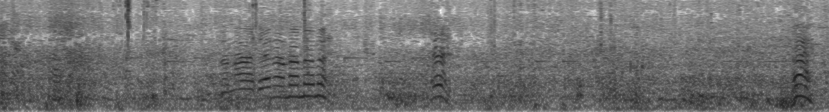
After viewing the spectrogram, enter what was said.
อะมามาเดี๋ยวนะมามามาเฮ้ยเฮ้ยแม่อา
